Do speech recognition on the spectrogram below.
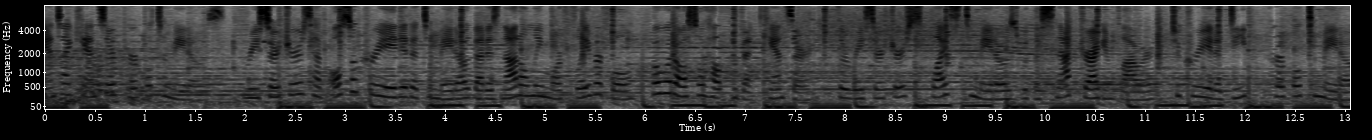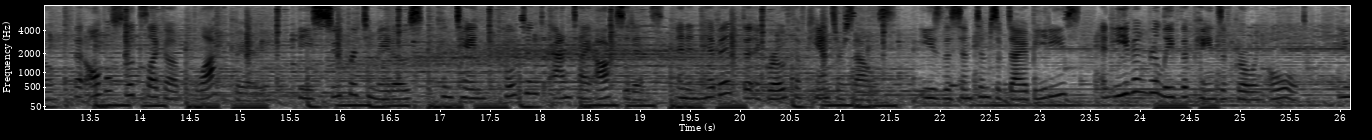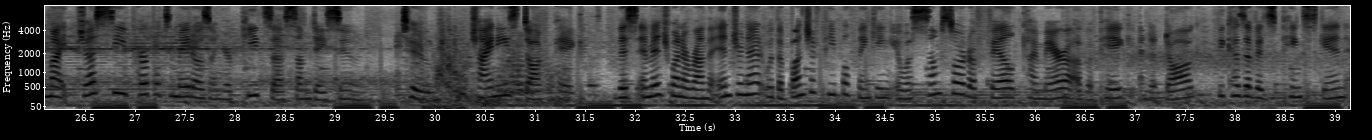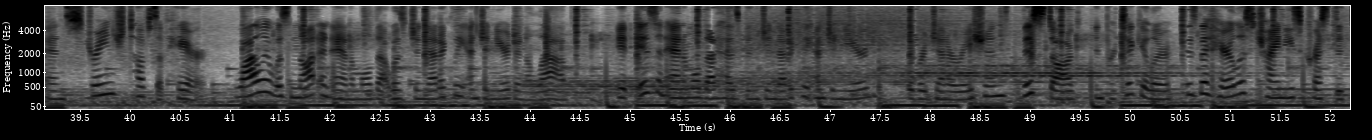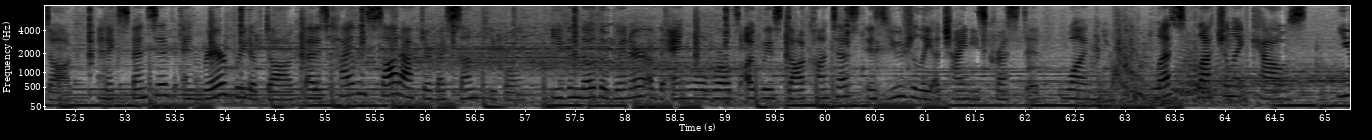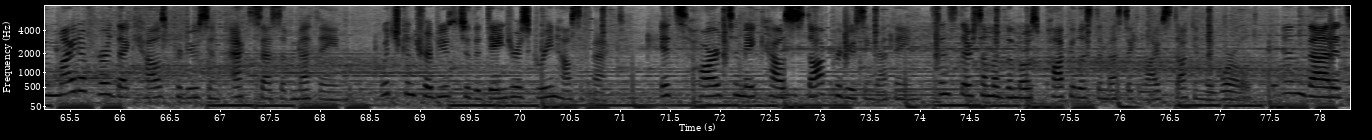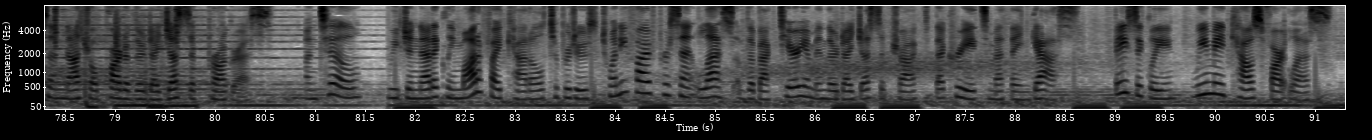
Anti-cancer purple tomatoes. Researchers have also created a tomato that is not only more flavorful, but would also help prevent cancer. The researchers spliced tomatoes with a snapdragon flower to create a deep purple tomato that almost looks like a blackberry. These super tomatoes contain potent antioxidants and inhibit the growth of cancer cells, ease the symptoms of diabetes, and even relieve the pains of growing old. You might just see purple tomatoes on your pizza someday soon. 2. Chinese dog pig. This image went around the internet with a bunch of people thinking it was some sort of failed chimera of a pig and a dog because of its pink skin and strange tufts of hair. While it was not an animal that was genetically engineered in a lab, it is an animal that has been genetically engineered over generations. This dog, in particular, is the hairless Chinese crested dog, an expensive and rare breed of dog that is highly sought after by some people, even though the winner of the annual World's Ugliest Dog contest is usually a Chinese crested. 1. Less flatulent cows. You might have heard that cows produce an excess of methane, which contributes to the dangerous greenhouse effect. It's hard to make cows stop producing methane since they're some of the most populous domestic livestock in the world, and that it's a natural part of their digestive progress. Until we genetically modified cattle to produce 25% less of the bacterium in their digestive tract that creates methane gas. Basically, we made cows fart less.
